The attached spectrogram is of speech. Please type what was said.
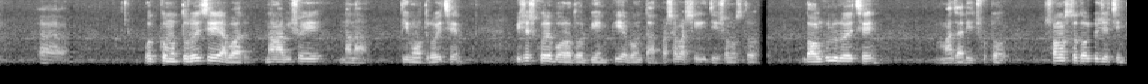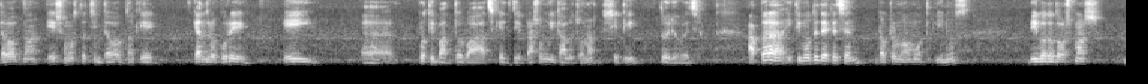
ঐক্যমত্য রয়েছে, আবার নানা বিষয়ে নানা দ্বিমত রয়েছে। বিশেষ করে বড় দল বিএনপি এবং তার পাশাপাশি যে সমস্ত দলগুলো রয়েছে, মাঝারি, ছোট, সমস্ত দলের যে চিন্তাভাবনা, এই সমস্ত চিন্তাভাবনাকে কেন্দ্র করে এই প্রতিবাদ্য বা আজকে যে প্রাসঙ্গিক আলোচনা সেটি তৈরি হয়েছে। আপনারা ইতিমধ্যে দেখেছেন ডক্টর মোহাম্মদ ইনুস বিগত দশ মাস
